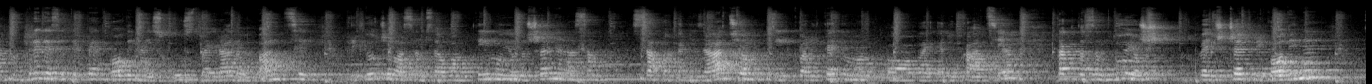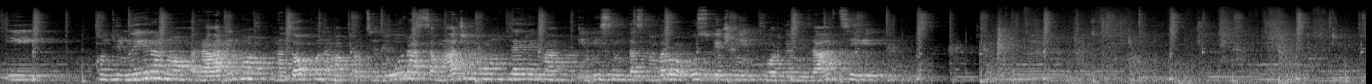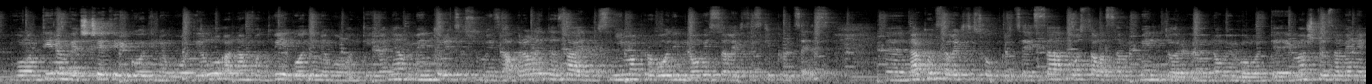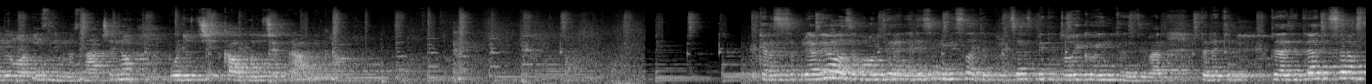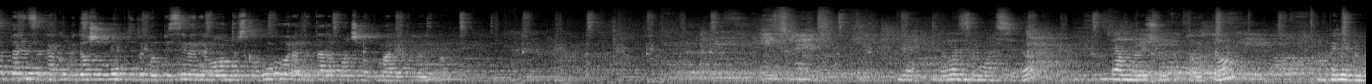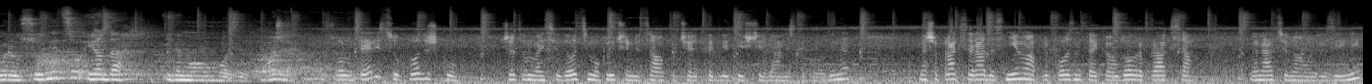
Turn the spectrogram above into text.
35 godina iskustva i rada u banci priključila sam se ovom timu i oduševljena sam sa organizacijom i kvalitetom ovaj, edukacija, tako da sam tu još već četiri godine i kontinuirano radimo na dopunama procedura sa mlađim volonterima i mislim da smo vrlo uspješni u organizaciji Volontiram već četiri godine u odjelu, a nakon dvije godine volontiranja mentorice su me izabrale da zajedno s njima provodim novi selekcijski proces. E, nakon selekcijskog procesa postala sam mentor e, novim volonterima, što je za mene bilo iznimno značajno budući, kao budućeg pravnika. Kada sam se prijavljivala za volontiranje, nisam ni mislila da će proces biti toliko intenzivan, te da će, te da će trebati 7 stepenica kako bi došlo lupiti do potpisivanja volonterskog ugovora, te tada počnemo pomagati ljudima. Ne, dolazi moj svjedok, trebamo reći oko to i to, pelje ga gore u sudnicu i onda idemo u. Može? Volonteri su u podršku žrtvama i svjedocima uključeni od samog početka 2011. godine. Naša praksa rada s njima prepoznata je kao dobra praksa na nacionalnoj razini.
